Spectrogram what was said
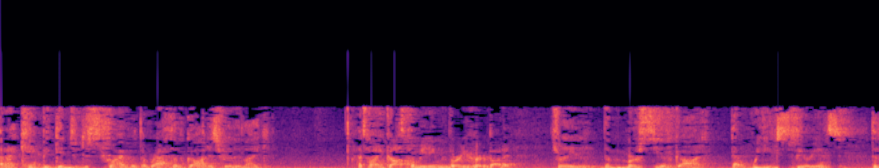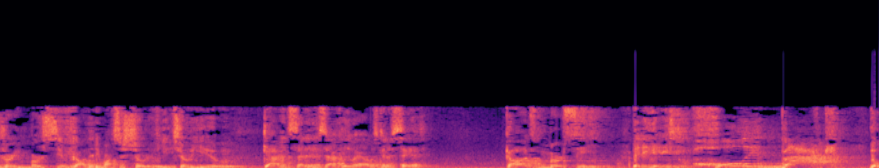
And I can't begin to describe what the wrath of God is really like. That's why a gospel meeting, we've already heard about it. It's really the mercy of God that we experience. The very mercy of God that He wants to show to you. Show to you. Gavin said it exactly the way I was going to say it. God's mercy that He He's holding back the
